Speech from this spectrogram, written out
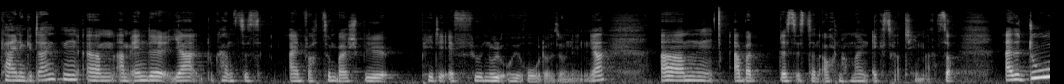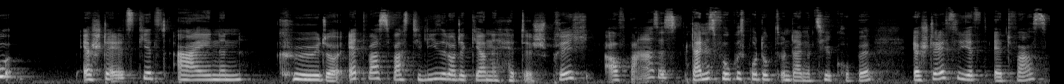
keine Gedanken. Ähm, am Ende, ja, du kannst es einfach zum Beispiel PDF für 0 Euro oder so nennen, ja. Ähm, aber das ist dann auch nochmal ein extra Thema. So, also du erstellst jetzt einen Köder, etwas, was die Lieselotte gerne hätte. Sprich, auf Basis deines Fokusprodukts und deiner Zielgruppe erstellst du jetzt etwas,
